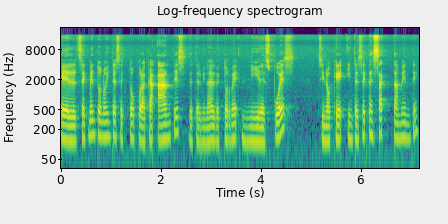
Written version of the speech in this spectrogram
el segmento no intersectó por acá antes de terminar el vector B ni después, sino que intersecta exactamente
